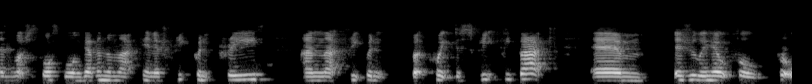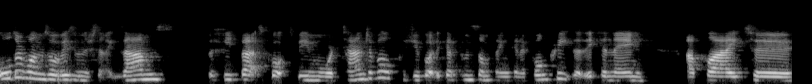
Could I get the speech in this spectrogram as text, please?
as much as possible and giving them that kind of frequent praise and that frequent but quite discreet feedback um, is really helpful. For older ones, obviously, when they're sitting exams, the feedback's got to be more tangible because you've got to give them something kind of concrete that they can then apply to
